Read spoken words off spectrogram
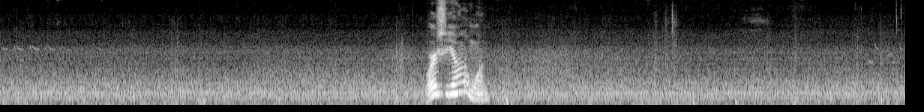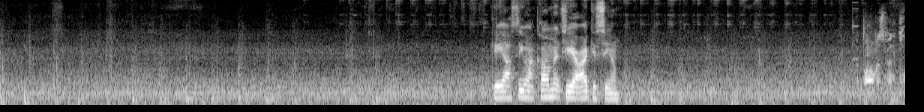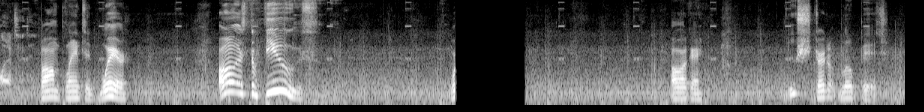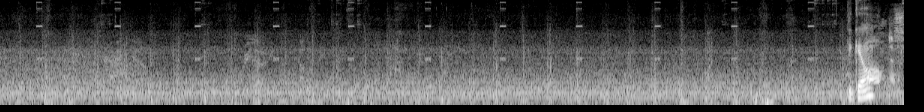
Where's the other one? Can y'all see my comments? Yeah, I can see them. The bomb has been planted. Bomb planted. Where? Oh, it's the fuse. Where- Oh, okay. You straight up little bitch. You kill him?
